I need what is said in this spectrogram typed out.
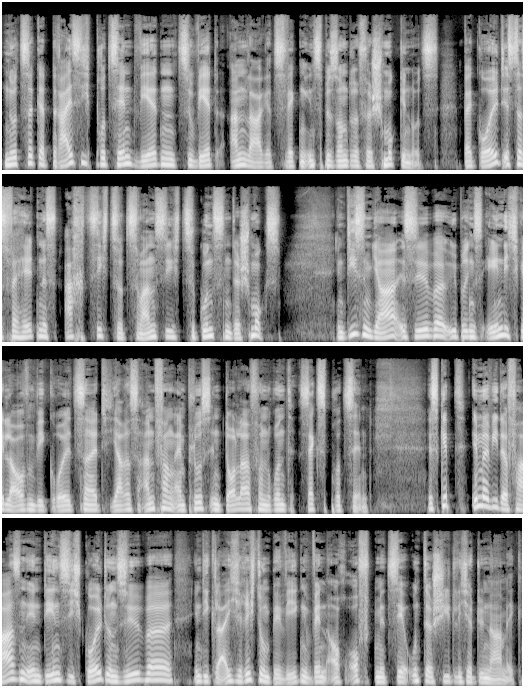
Nur circa 30 Prozent werden zu Wertanlagezwecken, insbesondere für Schmuck genutzt. Bei Gold ist das Verhältnis 80 zu 20 zugunsten des Schmucks. In diesem Jahr ist Silber übrigens ähnlich gelaufen wie Gold seit Jahresanfang ein Plus in Dollar von rund 6 Prozent. Es gibt immer wieder Phasen, in denen sich Gold und Silber in die gleiche Richtung bewegen, wenn auch oft mit sehr unterschiedlicher Dynamik.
